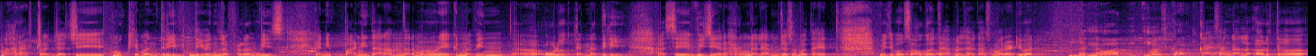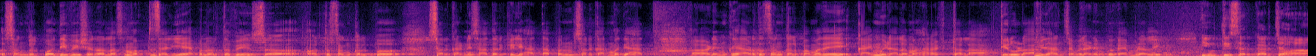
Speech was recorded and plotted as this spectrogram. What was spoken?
महाराष्ट्र राज्याचे मुख्यमंत्री देवेंद्र फडणवीस यांनी पाणीदार आमदार म्हणून एक नवीन ओळख त्यांना दिली. असे विजय रहांगडाले आमच्यासोबत आहेत. विजय भाऊ स्वागत आहे आपलं झकास मराठीवर. धन्यवाद नमस्कार. काय सांगाल अर्थसंकल्प अधिवेशनाला समाप्ती झाली आहे. आपण अर्थ अर्थसंकल्प सरकारने सादर केले आहात. आपण सरकारमध्ये आहात. नेमकं ह्या अर्थसंकल्पामध्ये काय मिळालं महाराष्ट्राला? तिरोडा विधानसभेला नेमकं काय मिळालं इकडे? युती सरकारचा हा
